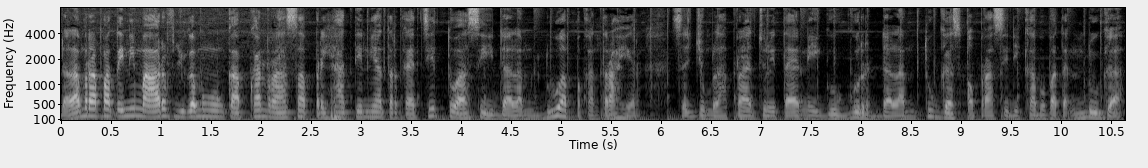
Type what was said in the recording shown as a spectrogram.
Dalam rapat ini Ma'ruf juga mengungkapkan rasa prihatinnya terkait situasi dalam dua pekan terakhir. Sejumlah prajurit TNI gugur dalam tugas operasi di Kabupaten Enduga,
